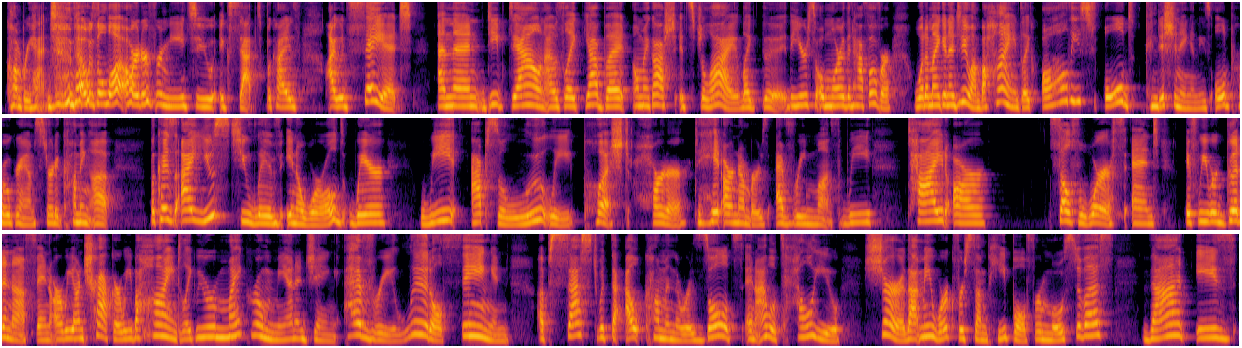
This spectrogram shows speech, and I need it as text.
comprehend. that was a lot harder for me to accept because I would say it and then deep down, I was like, yeah, but oh my gosh, it's July. Like the, the year's more than half over. What am I going to do? I'm behind. Like all these old conditioning and these old programs started coming up because I used to live in a world where we absolutely pushed harder to hit our numbers every month. We tied our self worth and if we were good enough and are we on track? Are we behind? Like we were micromanaging every little thing and obsessed with the outcome and the results. And I will tell you, sure, that may work for some people. For most of us, that is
